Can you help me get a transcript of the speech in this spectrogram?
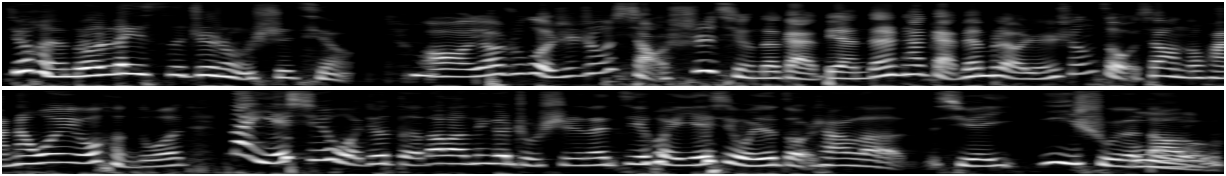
就很多类似这种事情，哦，要如果是这种小事情的改变，但是它改变不了人生走向的话，那我也有很多那也许我就得到了那个主持人的机会，也许我就走上了学艺术的道路。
